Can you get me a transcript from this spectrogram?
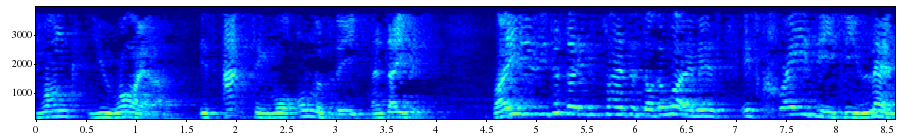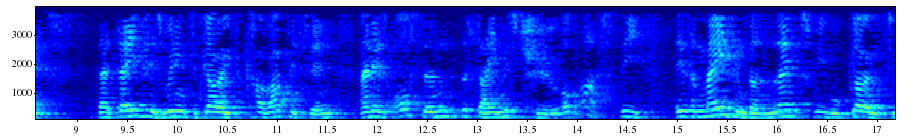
drunk Uriah is acting more honourably than David. Right? He just, his plan just doesn't work. I mean, it's, it's crazy the lengths that David is willing to go to cover up his sin, and is often the same is true of us. The, it is amazing the lengths we will go to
